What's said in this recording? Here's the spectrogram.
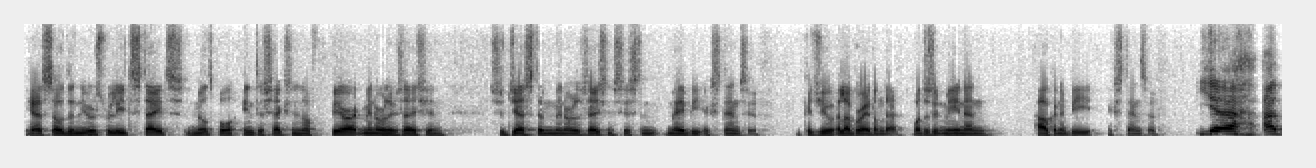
Yeah. So the news release states multiple intersections of pyrite mineralization suggest the mineralization system may be extensive. Could you elaborate on that? What does it mean, and how can it be extensive? Yeah, uh,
